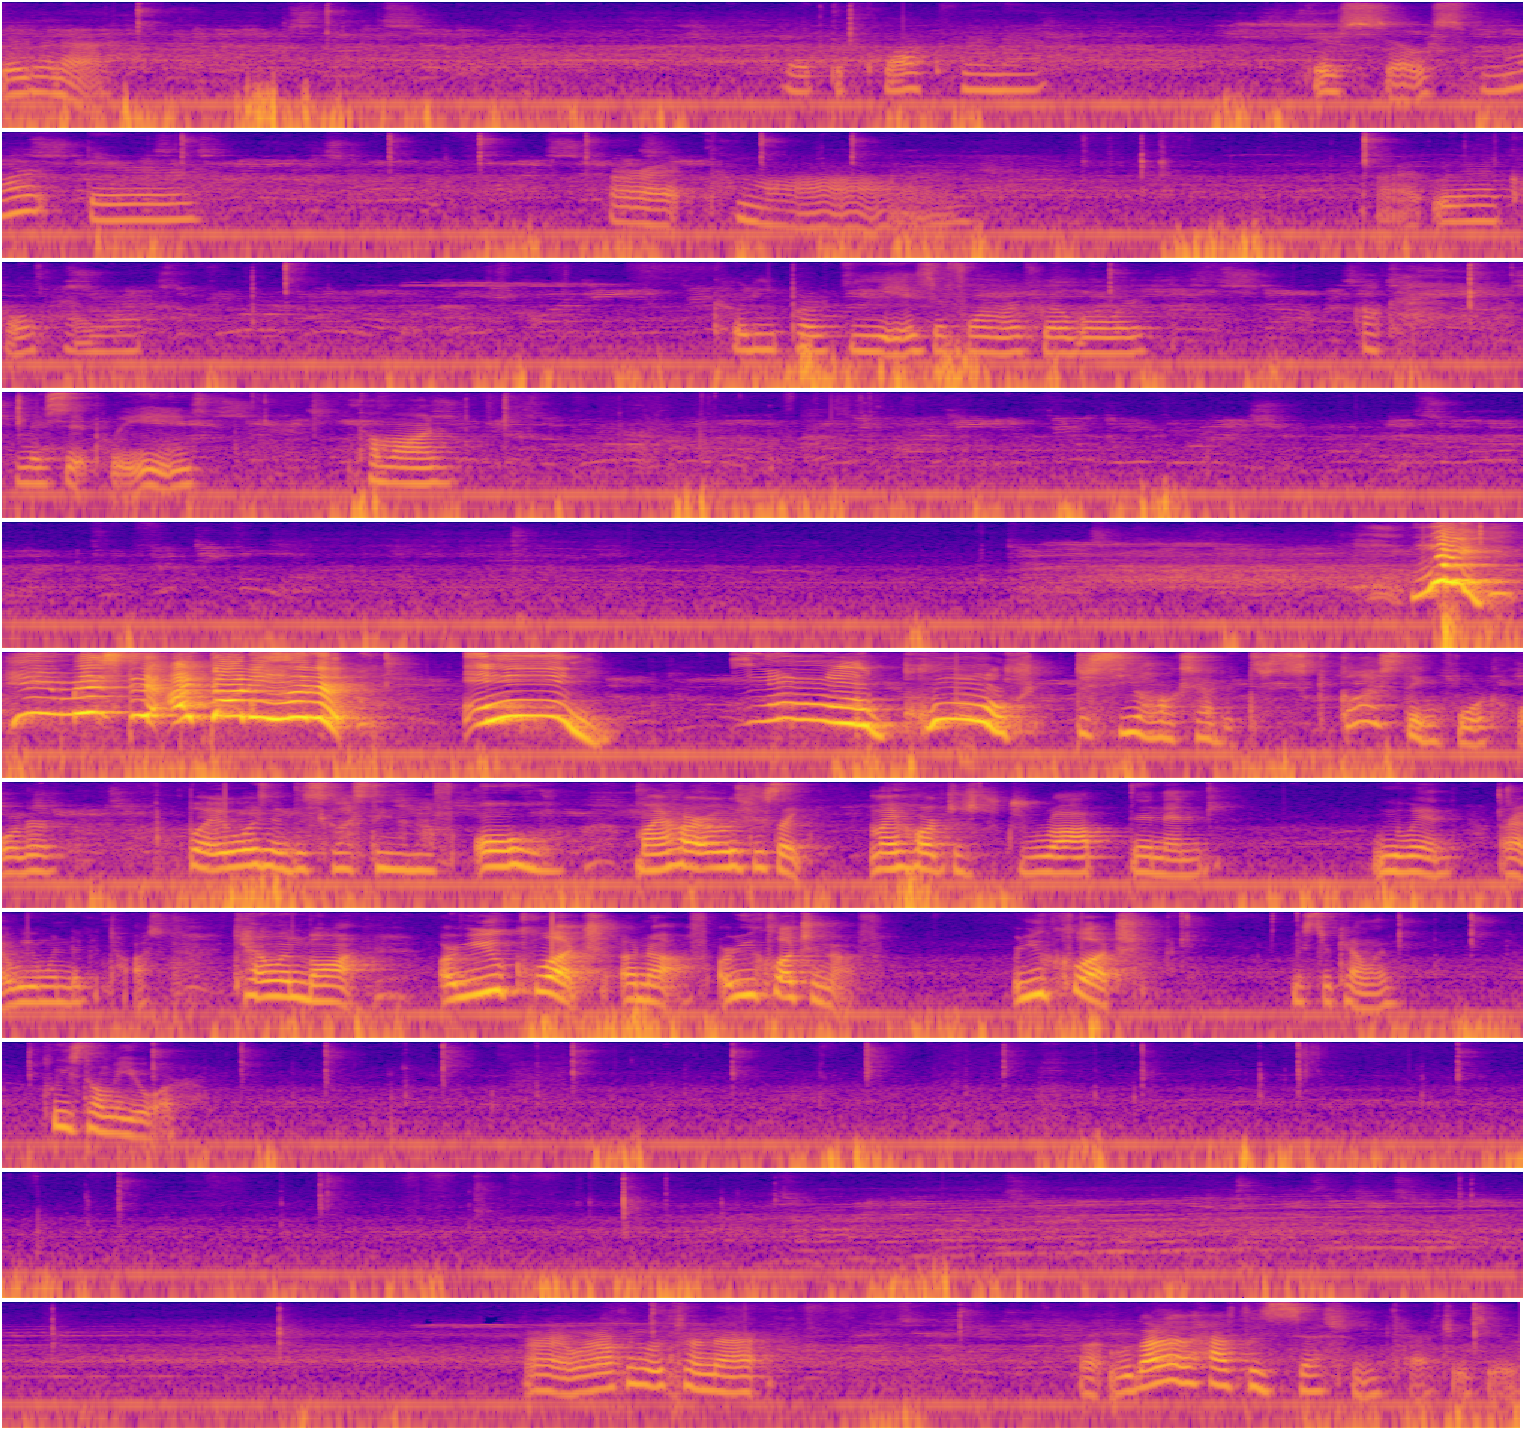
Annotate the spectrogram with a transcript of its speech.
They're gonna let the clock run out. They're so smart there. Alright, come on. Alright, we're gonna call timeout. Cody Parkey is a former Pro Bowler. Okay, miss it, please. Come on. Wait, he missed it. I thought he hit it. Oh, oh gosh. The Seahawks had a quarter, but it wasn't disgusting enough. Oh, my heart was just like my heart just dropped in, and we win. All right, we win the toss. Kellen Mond, are you clutch enough? Are you clutch enough? Are you clutch, Mr. Kellen? Please tell me you are. Return that. All right, we gotta have possession catches here.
